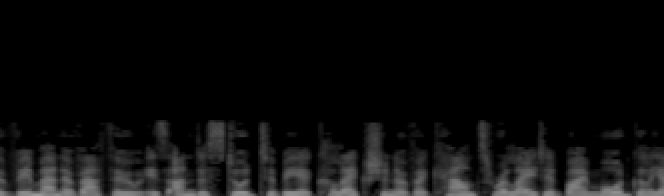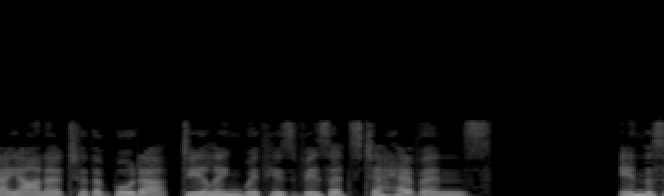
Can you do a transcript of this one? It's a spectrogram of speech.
the Vimanavatthu is understood to be a collection of accounts related by Maudgalyayana to the Buddha, dealing with his visits to heavens. In the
